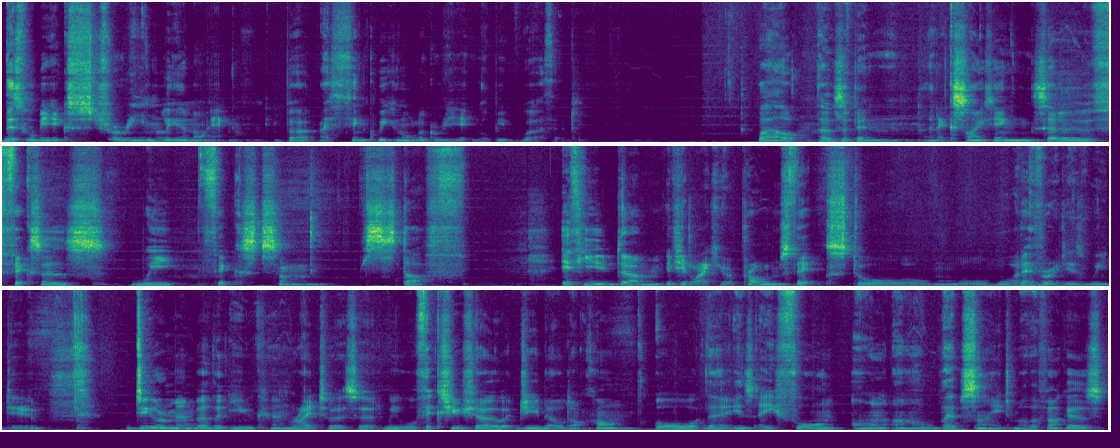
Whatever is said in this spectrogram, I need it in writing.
This will be extremely annoying, but I think we can all agree it will be worth it. Well, those have been an exciting set of fixes. We fixed some stuff. If you'd, um, if you'd like your problems fixed or, or whatever it is we do, do remember that you can write to us at we will fix you show at gmail.com or there is a form on our website, motherfuckers.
